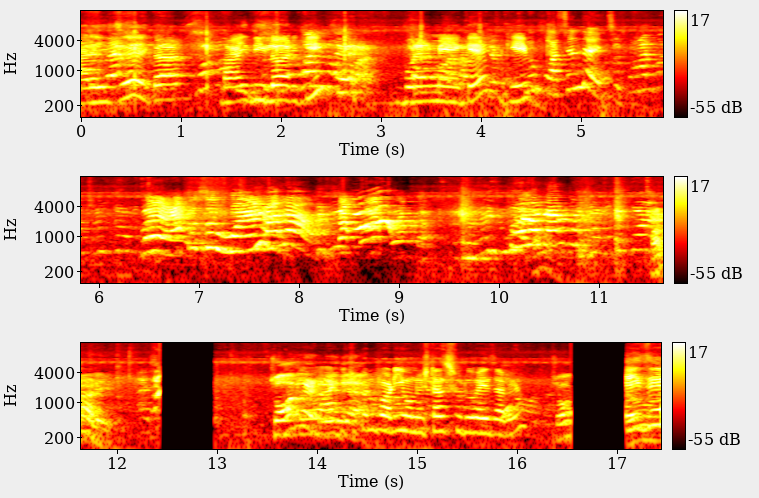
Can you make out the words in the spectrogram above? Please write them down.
আর এই যে এটা ভাই দিল আর কি বোনের মেয়েকে গিফট কিছুক্ষণ পরই অনুষ্ঠান শুরু হয়ে যাবে। এই যে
